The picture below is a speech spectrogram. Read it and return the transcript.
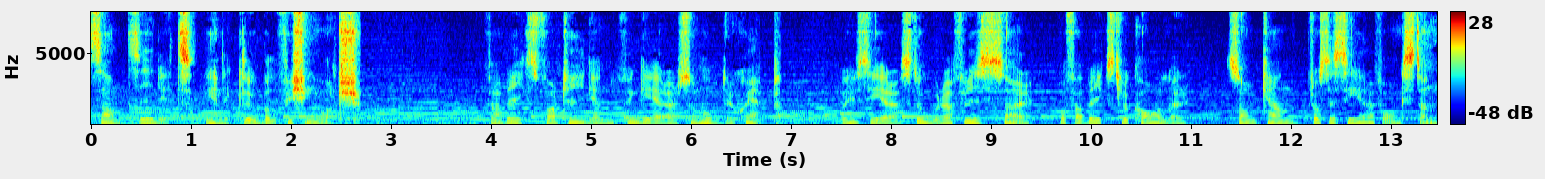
Samtidigt, enligt Global Fishing Watch. Fabriksfartygen fungerar som moderskepp och huserar stora frysar och fabrikslokaler som kan processera fångsten.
